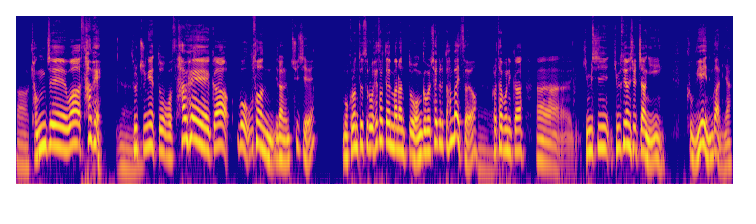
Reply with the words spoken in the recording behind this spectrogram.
어, 경제와 사회 예. 둘 중에 또 사회가 뭐 우선이라는 취지에 뭐 그런 뜻으로 해석될 만한 또 언급을 최근에 또 한 바 있어요. 그렇다 보니까 아, 김시 김수현 실장이 그 위에 있는 거 아니냐.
